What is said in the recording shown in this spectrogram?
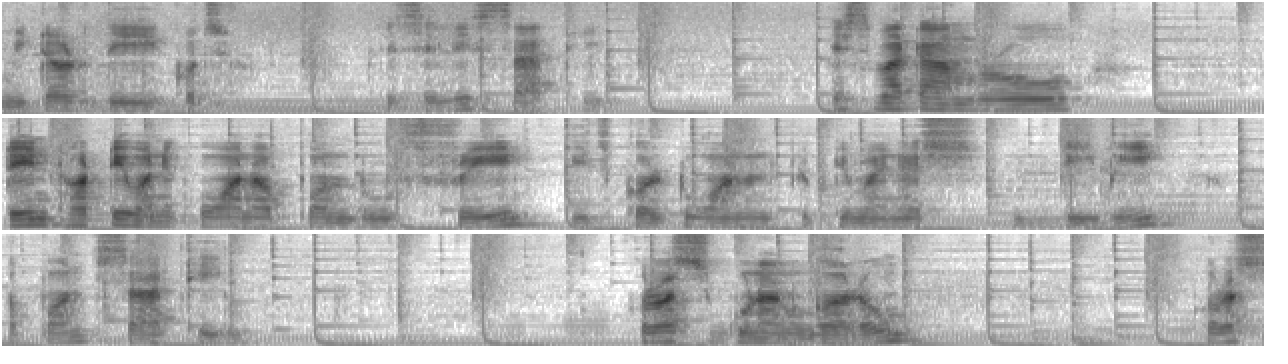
मिटर दिएको छ। त्यसैले साठी। यसबाट हाम्रो टेन थर्टी भनेको one upon root three is equal to one hundred fifty minus DB upon साठी। क्रस गुणन गरौँ। क्रस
